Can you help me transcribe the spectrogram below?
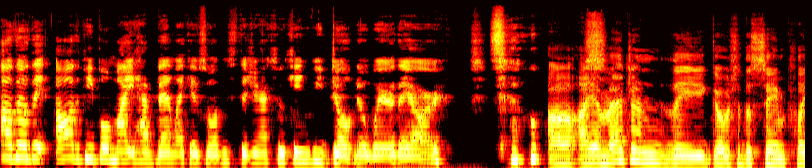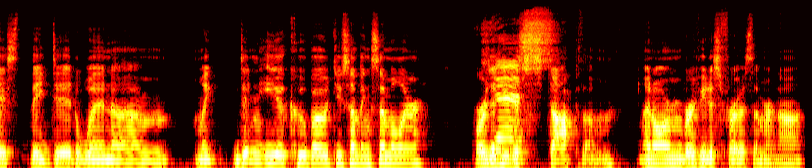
Although they, all the people might have been like absorbed into the Jakku King, we don't know where they are. So Uh, I imagine they go to the same place they did when, um, like, didn't Ilkubo do something similar? Or did he just stop them? I don't remember if he just froze them or not.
